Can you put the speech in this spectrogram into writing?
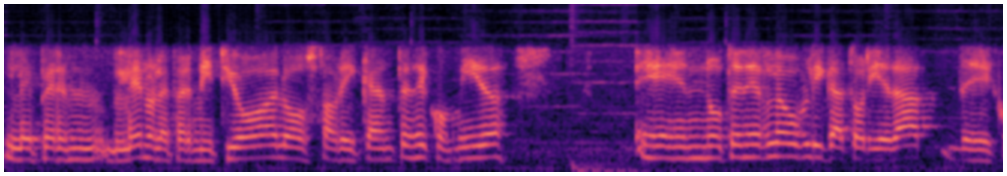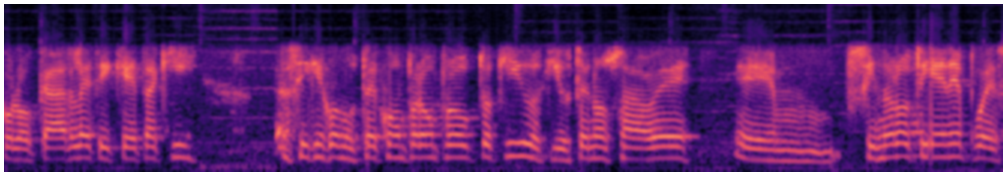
le, le permitió a los fabricantes de comida eh, no tener la obligatoriedad de colocar la etiqueta aquí. Así que cuando usted compra un producto aquí, aquí usted no sabe, eh, si no lo tiene, pues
